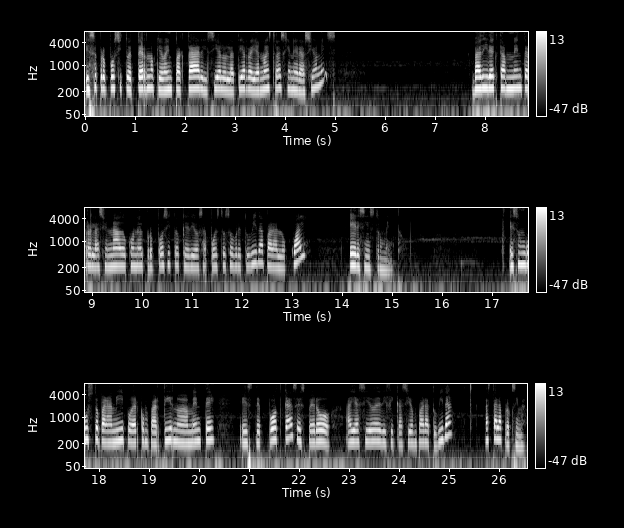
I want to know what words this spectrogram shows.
Ese propósito eterno que va a impactar el cielo, la tierra y a nuestras generaciones va directamente relacionado con el propósito que Dios ha puesto sobre tu vida para lo cual eres instrumento. Es un gusto para mí poder compartir nuevamente este podcast. Espero haya sido de edificación para tu vida. Hasta la próxima.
